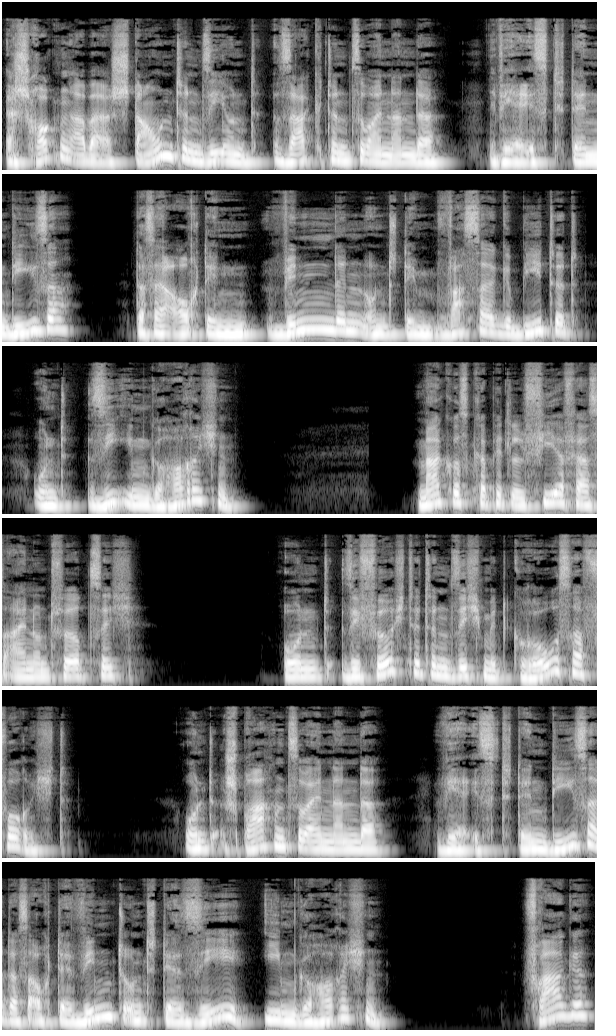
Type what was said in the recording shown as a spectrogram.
Erschrocken aber erstaunten sie und sagten zueinander, Wer ist denn dieser, dass er auch den Winden und dem Wasser gebietet und sie ihm gehorchen? Markus Kapitel 4, Vers 41 Und sie fürchteten sich mit großer Furcht und sprachen zueinander, Wer ist denn dieser, dass auch der Wind und der See ihm gehorchen? Frage,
